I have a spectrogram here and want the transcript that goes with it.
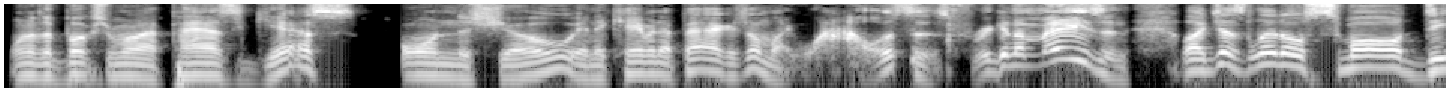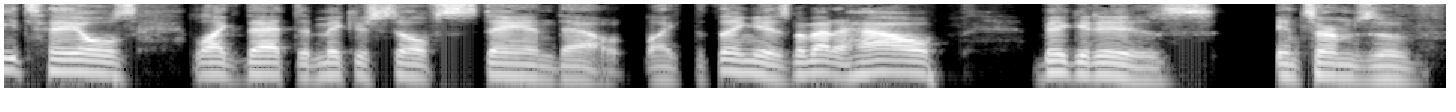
one of the books from one of my past guests on the show and it came in a package, I'm like, wow, this is freaking amazing. Like just little small details like that to make yourself stand out. Like the thing is, no matter how big it is in terms of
